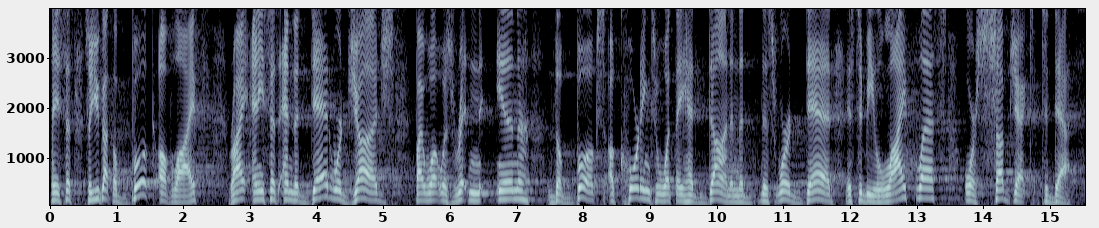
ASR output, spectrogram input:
And he says, so you've got the book of life, right? And he says, and the dead were judged by what was written in the books according to what they had done. And the, this word dead is to be lifeless or subject to death.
